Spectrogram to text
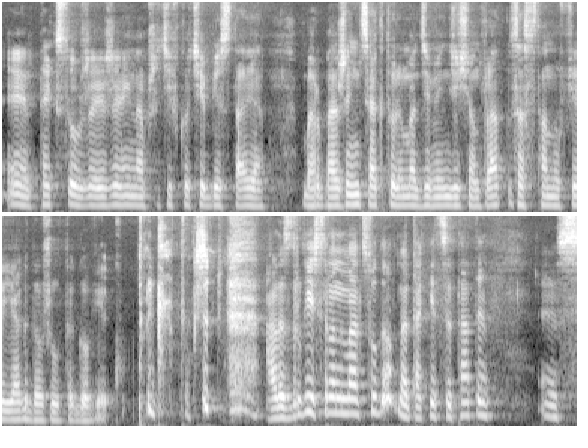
e, tekstów, że jeżeli naprzeciwko ciebie staje barbarzyńca, który ma 90 lat, zastanów się, jak dożył tego wieku. Tak, Ale z drugiej strony ma cudowne takie cytaty e, z,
